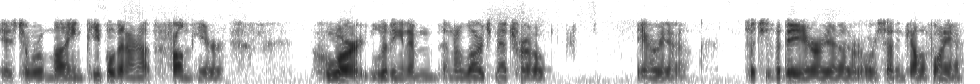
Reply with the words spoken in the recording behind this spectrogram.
is to remind people that are not from here, who are living in a, in a large metro area, such as the Bay Area or, or Southern California,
